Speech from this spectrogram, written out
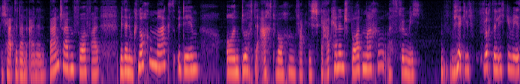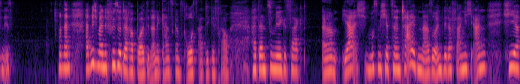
Ich hatte dann einen Bandscheibenvorfall mit einem Knochenmarksödem und durfte acht Wochen faktisch gar keinen Sport machen, was für mich wirklich fürchterlich gewesen ist. Und dann hat mich meine Physiotherapeutin, eine ganz, ganz großartige Frau, hat dann zu mir gesagt, ähm, ja, ich muss mich jetzt entscheiden. Also entweder fange ich an, hier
